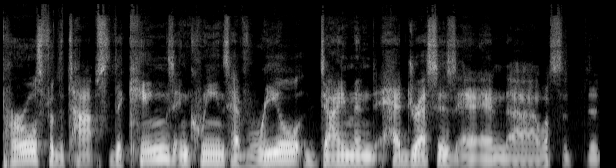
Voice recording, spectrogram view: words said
pearls for the tops. The kings and queens have real diamond headdresses and, and uh, what's the, the,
